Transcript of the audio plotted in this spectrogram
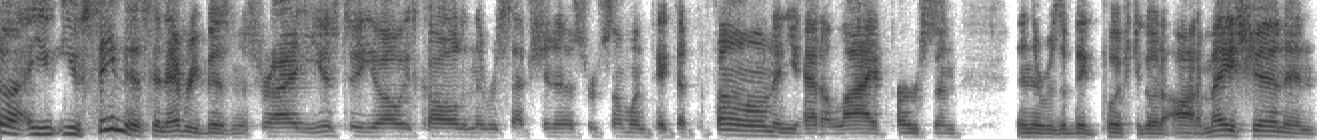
know, you, you've seen this in every business, right? You used to, you always called and the receptionist or someone picked up the phone and you had a live person then there was a big push to go to automation, and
